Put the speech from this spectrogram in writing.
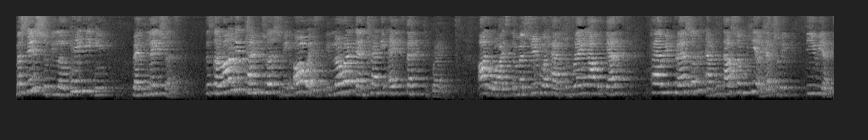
Machine should be located in ventilation. The surrounding temperature should be always be lower than 28 centigrade. Otherwise, the machine will have to bring out gas, heavy pressure, and production period should be deviant.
